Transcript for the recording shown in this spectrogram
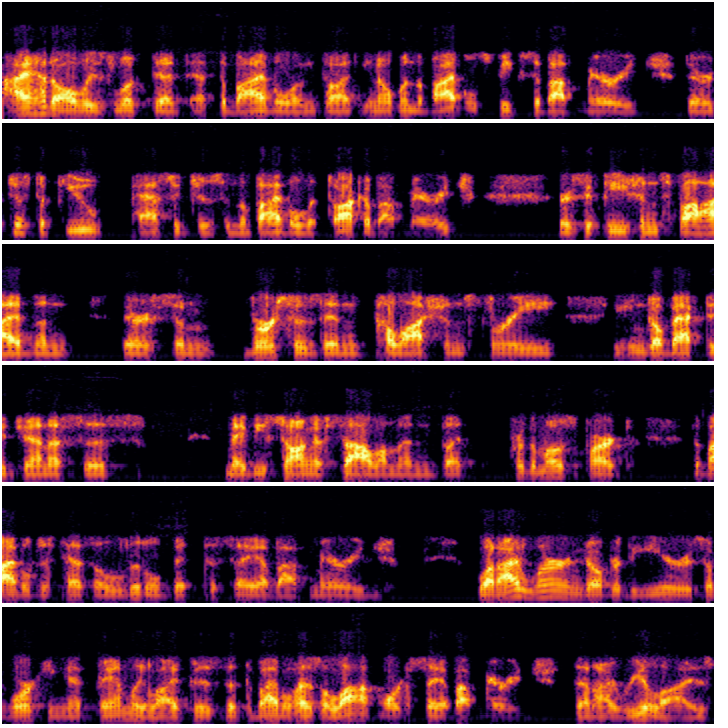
I had always looked at, at the Bible and thought, you know, when the Bible speaks about marriage, there are just a few passages in the Bible that talk about marriage. There's Ephesians 5 and there's some verses in Colossians 3. You can go back to Genesis, maybe Song of Solomon, but for the most part, the Bible just has a little bit to say about marriage. What I learned over the years of working at Family Life is that the Bible has a lot more to say about marriage than I realized,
